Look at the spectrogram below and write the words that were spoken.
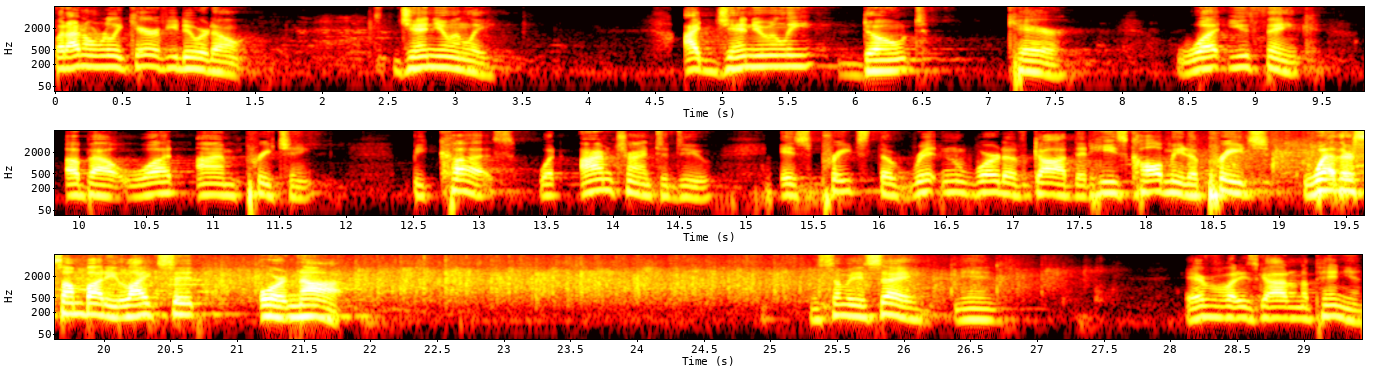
But I don't really care if you do or don't. Genuinely. I genuinely don't care what you think about what I'm preaching because what I'm trying to do is preach the written word of God that He's called me to preach, whether somebody likes it or not. And somebody say, man, everybody's got an opinion.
